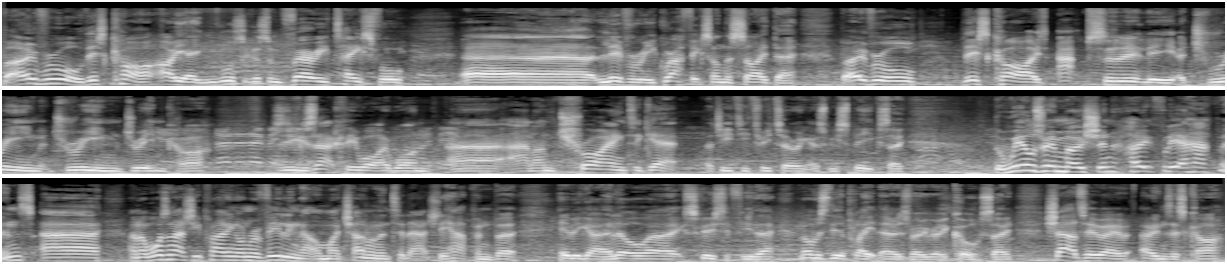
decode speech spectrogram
but overall, this car, oh yeah, you've also got some very tasteful uh, livery graphics on the side there. But overall, this car is absolutely a dream, dream, dream car. This is exactly what I want, uh, and I'm trying to get a GT3 Touring as we speak. So the wheels are in motion. Hopefully it happens. Uh, and I wasn't actually planning on revealing that on my channel until it actually happened. But here we go, a little uh, exclusive for you there. And obviously the plate there is very, very cool. So shout out to who owns this car.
